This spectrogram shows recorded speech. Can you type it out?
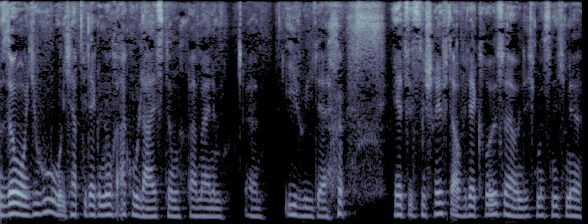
So, juhu, ich habe wieder genug Akkuleistung bei meinem äh, E-Reader. Jetzt ist die Schrift auch wieder größer und ich muss nicht mehr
